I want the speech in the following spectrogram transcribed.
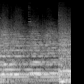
கொடுத்துட்ருக்கோம்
